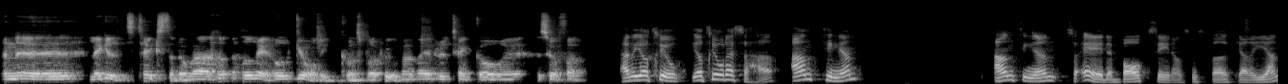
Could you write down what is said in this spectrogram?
Men eh, lägg ut texten då. Hur, är, hur går din konspiration? Vad är det du tänker eh, i så fall? Ja, men jag, tror, jag tror det är så här. Antingen, antingen så är det baksidan som spökar igen.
